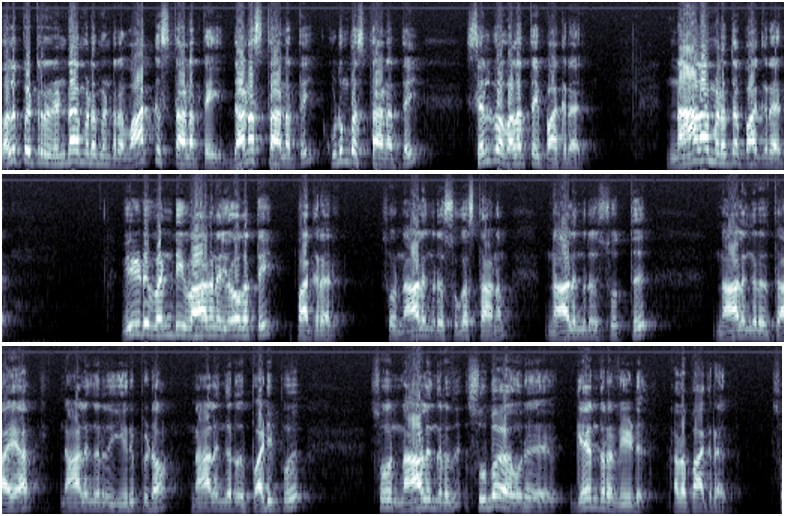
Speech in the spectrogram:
வலுப்பெற்ற ரெண்டாம் இடம் என்ற வாக்குஸ்தானத்தை தனஸ்தானத்தை குடும்பஸ்தானத்தை செல்வ வளத்தை பார்க்குறாரு. நாலாம் இடத்தை பார்க்குறார். வீடு வண்டி வாகன யோகத்தை பார்க்குறாரு. ஸோ நாலுங்கிற சுகஸ்தானம் நாலுங்கிறது சொத்து நாலுங்கிறது தாயார் நாலுங்கிறது இருப்பிடம் நாலுங்கிறது படிப்பு. ஸோ நாலுங்கிறது சுப ஒரு கேந்திர வீடு அதை பார்க்குறாரு. ஸோ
